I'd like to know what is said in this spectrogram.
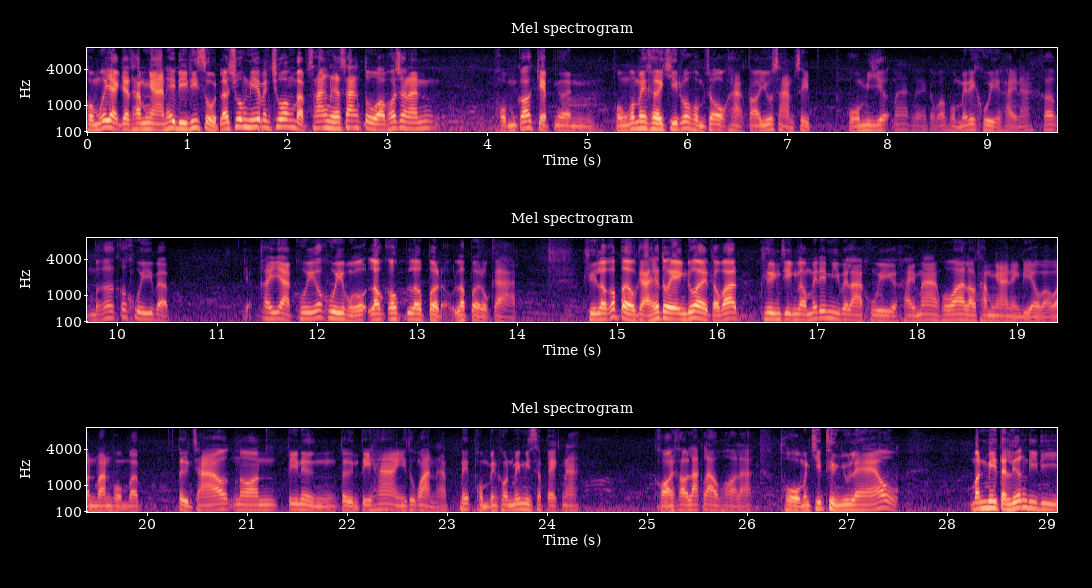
ผมก็อยากจะทำงานให้ดีที่สุด แล้วช่วงนี้เป็นช่วงแบบสร้างเนื้อสร้างตัว เพราะฉะนั้นผมก็เก็บเงิน ผมก็ไม่เคยคิดว่าผมจะอกหักตอนอายุ 30โหมีเยอะมากเลย แต่ว่าผมไม่ได้คุยกับใครนะก็มันก็คุยแบบใครอยากคุยก็คุยผมเราก็เราเปิดเราเปิดโอกาส คือเราก็เปิดโอกาสให้ตัวเองด้วย แต่ว่าคือจริงๆ เราไม่ได้มีเวลาคุยกับใครมากเพราะว่าเราทำงานอย่างเดียวอะวันๆผมแบบตื่นเช้านอนตีหนึ่งตื่นตีห้าอย่างนี้ทุกวันครับไม่ผมเป็นคนไม่มีสเปคนะ ขอให้เขารักเราพอละโถมันคิดถึงอยู่แล้ว มันมีแต่เรื่องดี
